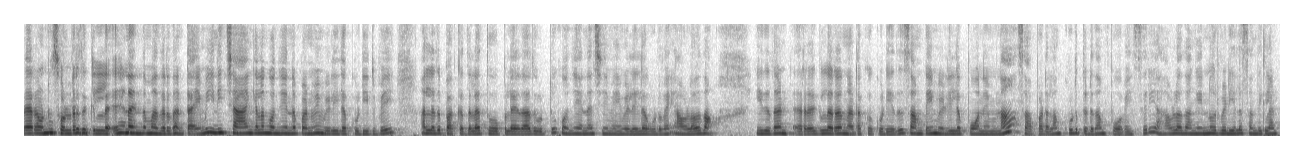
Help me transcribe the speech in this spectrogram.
வேறு ஒன்றும் சொல்கிறதுக்கு இல்லை. ஏன்னா இந்த மாதிரி தான் டைம் இனி சாயங்காலம் கொஞ்சம் என்ன பண்ணுவேன்? வெளியில் கூட்டிகிட்டு போய் அல்லது பக்கத்தில் தோப்பில் ஏதாவது விட்டு கொஞ்சம் என்ன செய்வேன்? வெளியில் விடுவேன். அவ்வளோதான் இதுதான் ரெகுலராக நடக்கக்கூடியது. சம்டைம் வெளியில் போனோம்னா சாப்பாடெல்லாம் கொடுத்துட்டு தான் போவேன். சரி அவ்வளோதாங்க இன்னொரு வெடியில் சந்திக்கலாம்.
